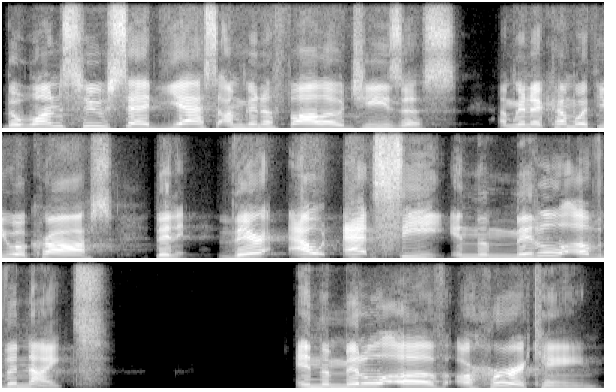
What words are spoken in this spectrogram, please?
The ones who said, Yes, I'm going to follow Jesus, I'm going to come with you across, then they're out at sea in the middle of the night, in the middle of a hurricane,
